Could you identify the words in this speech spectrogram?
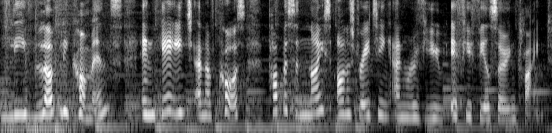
leave lovely comments, engage, and of course, pop us a nice, honest rating and review if you feel so inclined.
